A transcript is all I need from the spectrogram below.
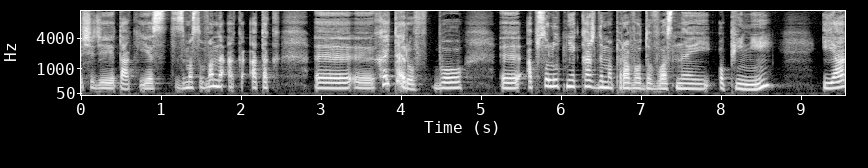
się dzieje, tak, jest zmasowany atak hejterów, bo absolutnie każdy ma prawo do własnej opinii. I ja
